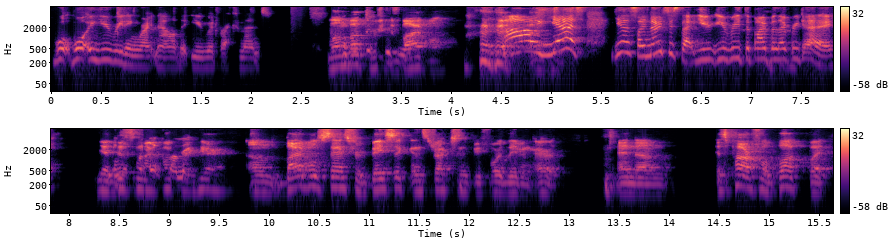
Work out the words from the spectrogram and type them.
What what are you reading right now that you would recommend? Well, I'm about to read the Bible. oh yes, yes, I noticed that you you read the Bible every day. Yeah, this is my book right here. Um, Bible stands for Basic Instructions Before Leaving Earth, and um, it's a powerful book. But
